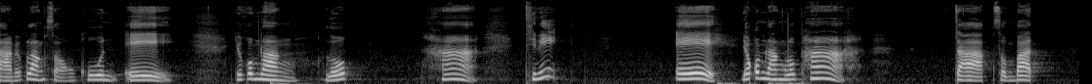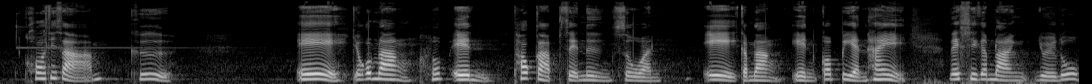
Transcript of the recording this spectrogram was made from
3 ยกกำลัง 2 คูณ a ยกกำลังลบ 5 ทีนี้ a ยกกำลังลบ 5 จากสมบัติข้อที่ 3 คือ a ยกกำลังลบ n เท่ากับเศษ1ส่วน a กำลัง n ก็เปลี่ยนให้เลขชี้กำลังอยู่ในรูป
